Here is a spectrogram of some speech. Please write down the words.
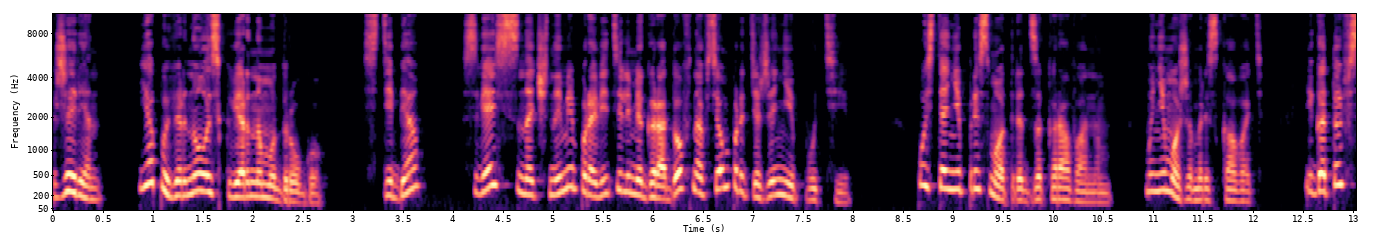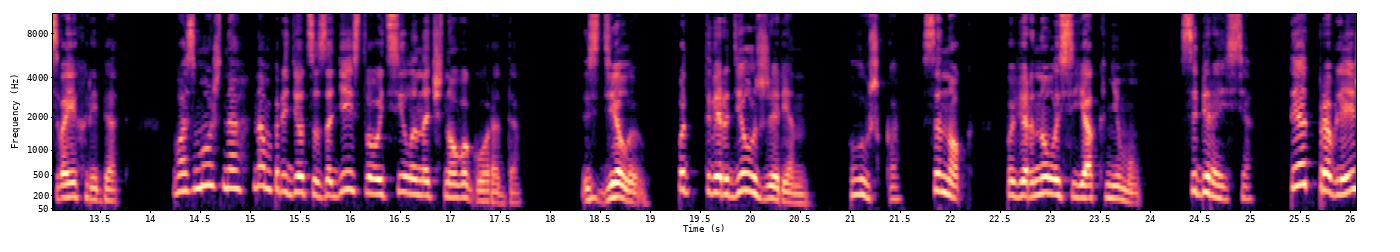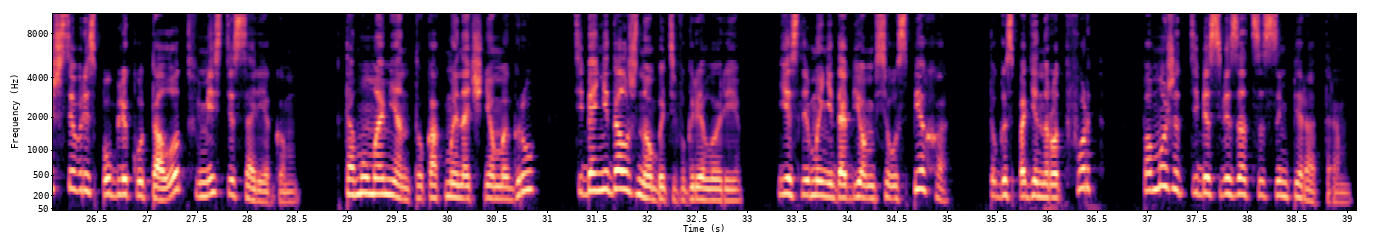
«Жерен, я повернулась к верному другу. С тебя связь с ночными правителями городов на всем протяжении пути. Пусть они присмотрят за караваном. Мы не можем рисковать. И готовь своих ребят. Возможно, нам придется задействовать силы ночного города». «Сделаю», – подтвердил Жирен. «Лушка, сынок», – повернулась я к нему. «Собирайся. Ты отправляешься в республику Талот вместе с Орегом. К тому моменту, как мы начнем игру, тебя не должно быть в Грилории. Если мы не добьемся успеха, то господин Ротфорд поможет тебе связаться с императором.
